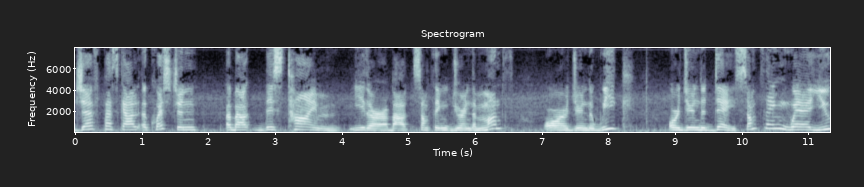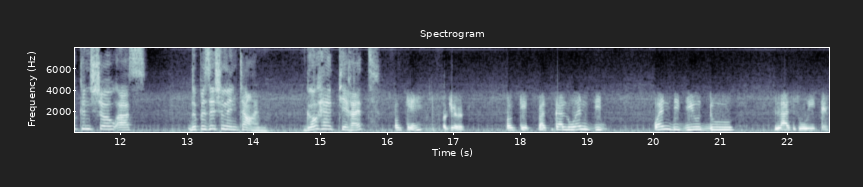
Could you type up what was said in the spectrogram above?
jeff pascal a question about this time either about something during the month or during the week or during the day. Something where you can show us the position in time. Go ahead pierrette. Okay. Okay. Okay, Pascal, when did when did you do last week?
